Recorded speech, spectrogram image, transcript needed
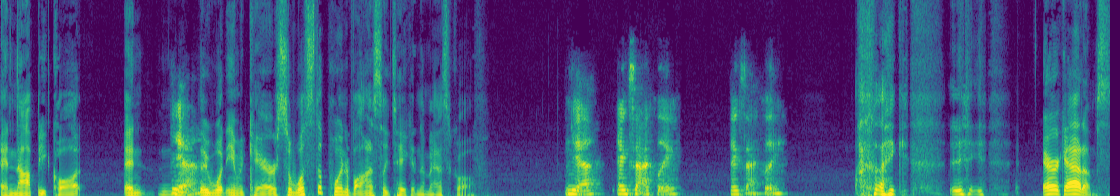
and not be caught? And Yeah. they wouldn't even care. So, what's the point of honestly taking the mask off? Yeah, exactly. Exactly. like, Eric Adams,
